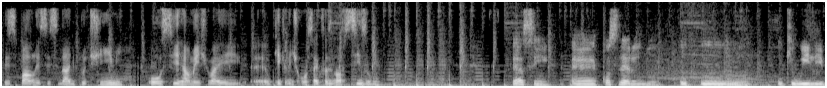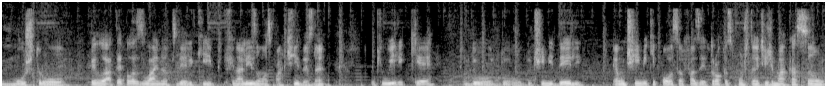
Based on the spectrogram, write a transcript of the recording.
principal necessidade para o time ou se realmente vai. É, o que, que a gente consegue fazer no off-season. É assim, é, considerando o, o, o que o Willie mostrou, pelo, até pelas lineups dele que finalizam as partidas, né? O que o Willie quer do, do, do time dele é um time que possa fazer trocas constantes de marcação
